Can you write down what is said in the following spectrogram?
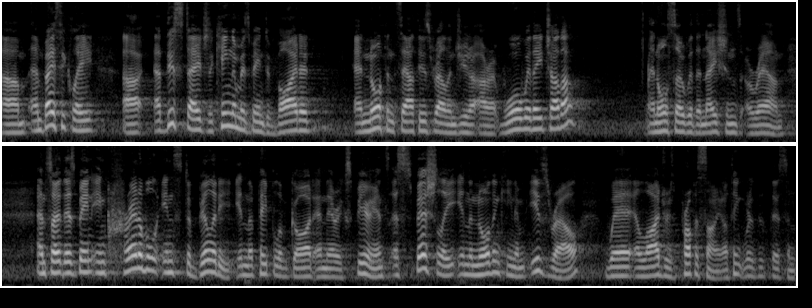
Um, and basically, uh, at this stage, the kingdom has been divided, and North and South Israel and Judah are at war with each other and also with the nations around. And so there's been incredible instability in the people of God and their experience, especially in the northern kingdom, Israel, where Elijah is prophesying. I think there's some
